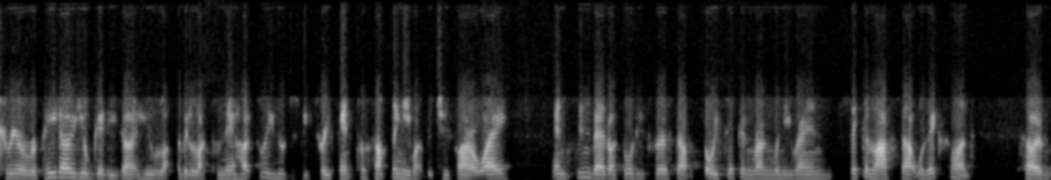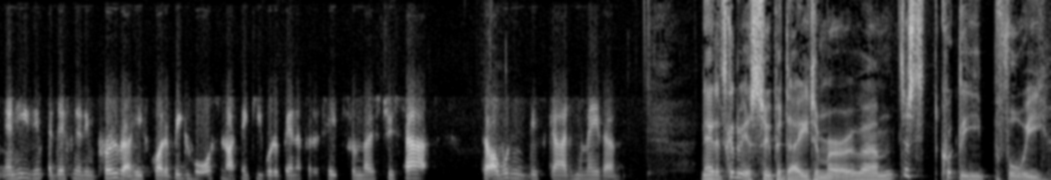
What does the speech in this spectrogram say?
Carrera Rapido, he'll get his own, he'll a bit of luck from there. Hopefully he'll just be three fence or something. He won't be too far away. And Sinbad, I thought his first up or his second run when he ran second last start was excellent. So, and he's a definite improver. He's quite a big horse, and I think he would have benefited heaps from those two starts. So I wouldn't discard him either. Now, it's going to be a super day tomorrow. Um, just quickly before we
